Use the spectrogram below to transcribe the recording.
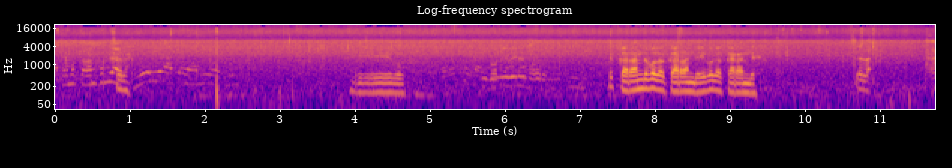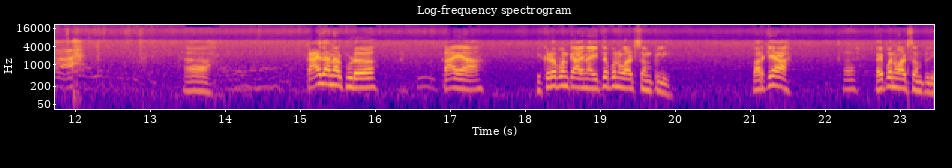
आपण मग काम करूया. चला. हे बघ. हे करांद बघा करांद हे बघा करांद. चला. हा. काय जाणार पुढं? काय या इकडं पण काय नाही इथं पण वाट संपली. बारक्या. हा. हे पण वाट संपली.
